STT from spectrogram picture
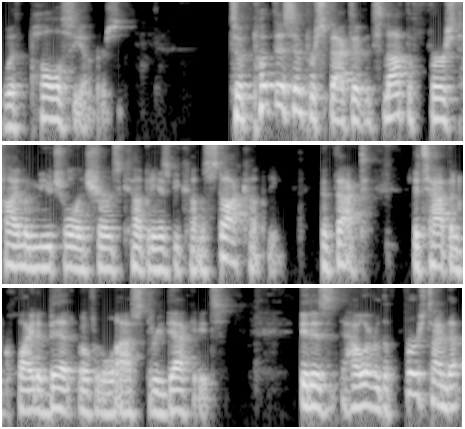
with policy owners. To put this in perspective, it's not the first time a mutual insurance company has become a stock company. In fact, it's happened quite a bit over the last three decades. It is, however, the first time that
